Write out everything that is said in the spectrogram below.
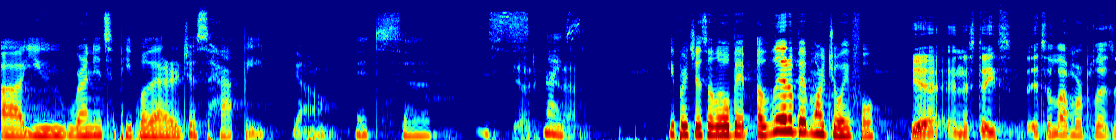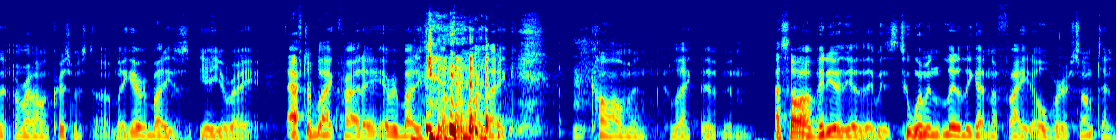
uh, you run into people that are just happy. Yeah, it's uh, it's Yeah, nice. People are just a little bit a little bit more joyful. Yeah, in the States, it's a lot more pleasant around Christmas time. Like, everybody's, yeah, you're right. After Black Friday, everybody's a little more, like, calm and collective. And I saw a video the other day. It was two women literally got in a fight over something.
